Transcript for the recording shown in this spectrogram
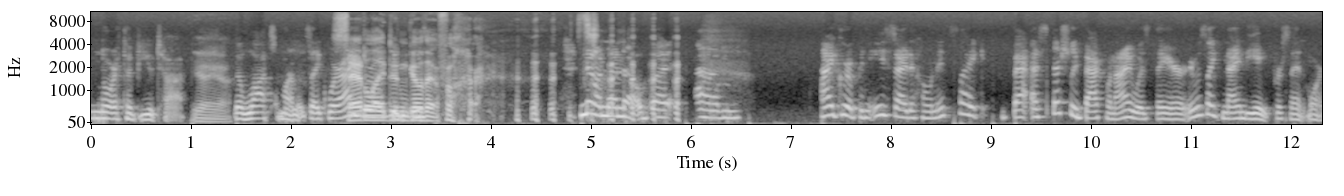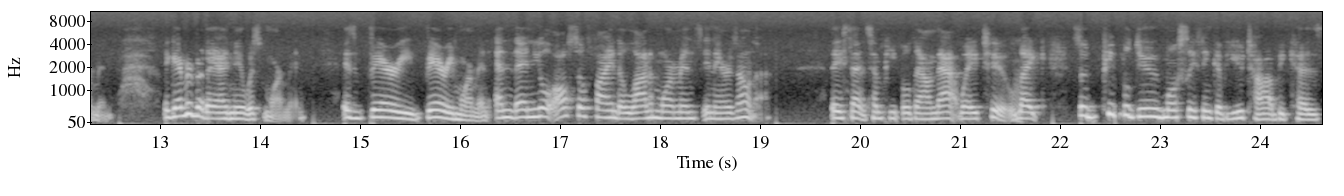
north of Utah. yeah yeah? There are lots of Mormons, like where I Satellite up didn't go that far. no, no, no. But um, I grew up in East Idaho, and it's like, especially back when I was there, it was like 98% Mormon. Like everybody I knew was Mormon. Is very, very Mormon. And then you'll also find a lot of Mormons in Arizona. They sent some people down that way too. Hmm. Like, so people do mostly think of Utah because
